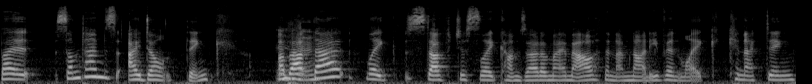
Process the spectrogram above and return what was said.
but sometimes i don't think about Mhm. that like stuff just like comes out of my mouth and i'm not even like connecting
